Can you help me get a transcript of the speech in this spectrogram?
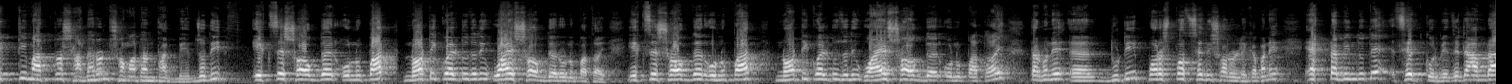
একটি মাত্র সাধারণ সমাধান থাকবে। যদি এক্সের সহগদ্বয়ের অনুপাত নট ইকুয়াল টু যদি ওয়াই এর সহগদ্বয়ের অনুপাত হয়। এক্সের সহগদ্বয়ের অনুপাত নট ইকুয়াল টু যদি ওয়াই এর সহগদ্বয়ের অনুপাত হয়, তার মানে দুটি পরস্পর ছেদী সরলরেখা মানে একটা বিন্দুতে ছেদ করবে, যেটা আমরা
